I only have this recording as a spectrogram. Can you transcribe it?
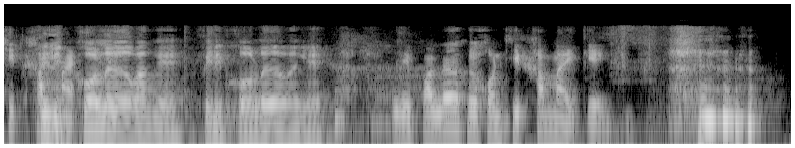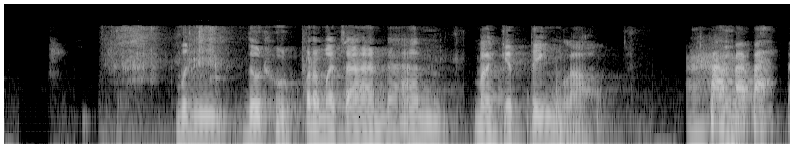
คิดฟิคำลิใหปม่โคเลอร์ว่าไง ฟิลิปโคเลอร์ว่าไง ฟิลิปคอลเลอร์คือคนคิดคำใหม่เก่ง มึงดูถูกปรมาจารย์ด้าน marketing เหรอ ไปไปไปไป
